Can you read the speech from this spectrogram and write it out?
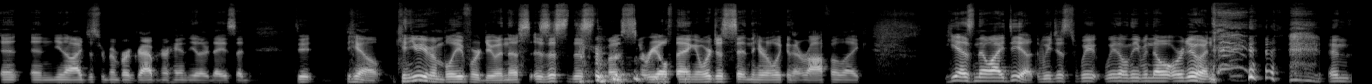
and, and, you know, I just remember grabbing her hand the other day and said, dude, you know, can you even believe we're doing this? Is this this the most surreal thing? And we're just sitting here looking at Rafa like he has no idea. We just we we don't even know what we're doing. and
